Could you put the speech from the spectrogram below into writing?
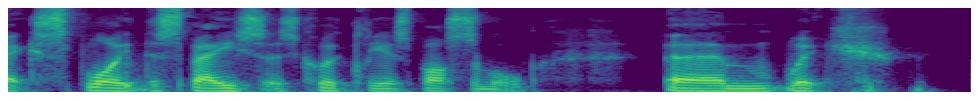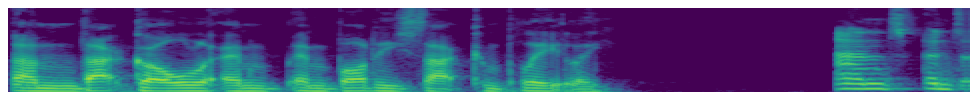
exploit the space as quickly as possible. Um, which and that goal em- embodies that completely. And and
